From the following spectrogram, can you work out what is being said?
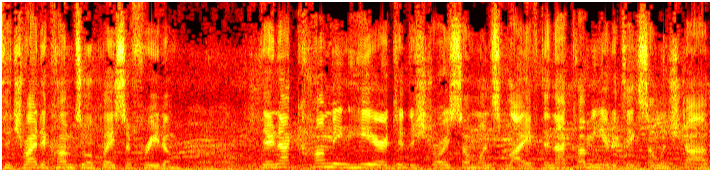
to try to come to a place of freedom. They're not coming here to destroy someone's life, they're not coming here to take someone's job.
